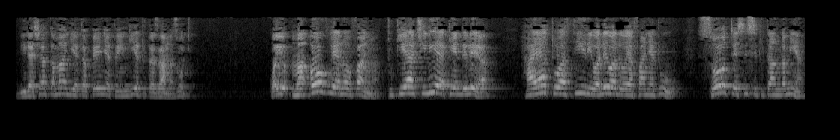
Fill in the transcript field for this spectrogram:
bila shaka maji yatapenya yataingia tutazama zote kwa hiyo maovu yanayofanywa tukiyaachilia yakiendelea hayatoathiri wale walioyafanya tu sote sisi tutaangamia.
